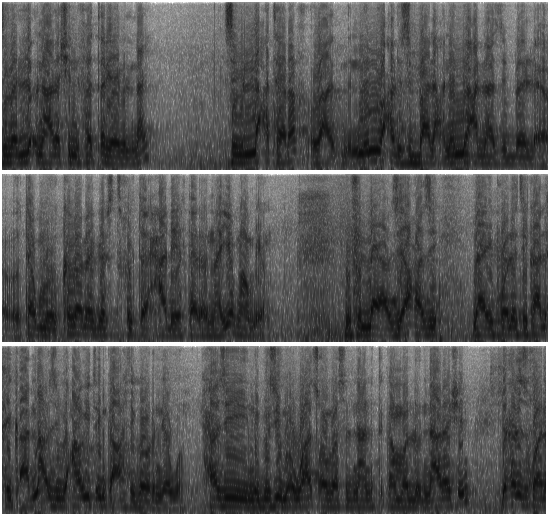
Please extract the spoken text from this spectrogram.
ዝበልዕ ናሬሽን ንፈጥር የብልናይ ዝብላዕ ተረኽ ንንባዕሉ ዝባላዕ ንንባዕልና ዝበልዕ እቶም ክብረ ነገስቲ ክልተ ሓደ ተርእናዮም ሃም እዮም። ብፍላይ ኣብዚኣ ሕዚ ናይ ፖለቲካ ልሒቃና እዚ ዓብዪ ጥንቃቐ ትገብሩ እኒአዎም ሕዚ ንግዚኡ መዋፅኦ መስልና ንጥቀመሉ ናሬሽን ድሕሪ ዝኾነ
